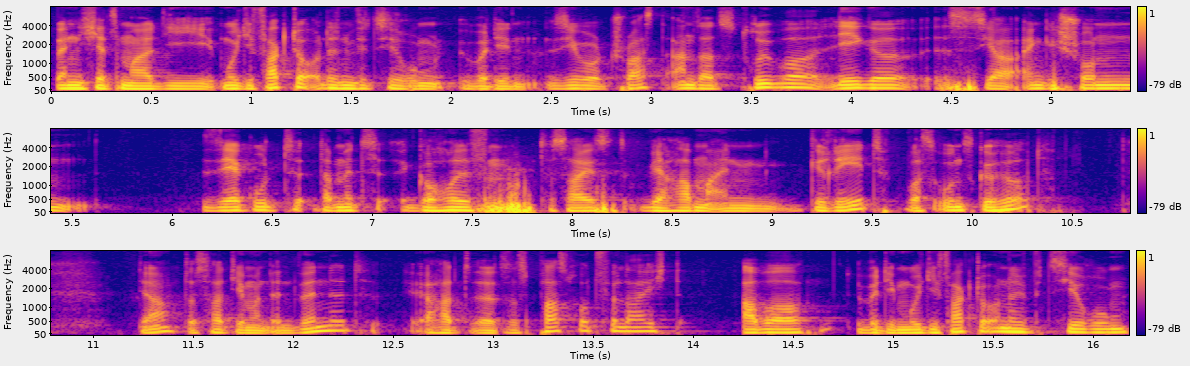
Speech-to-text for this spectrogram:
wenn ich jetzt mal die Multifaktor-Authentifizierung über den Zero-Trust-Ansatz drüber lege, ist es ja eigentlich schon sehr gut damit geholfen. Das heißt, wir haben ein Gerät, was uns gehört. Ja, das hat jemand entwendet. Er hat äh, das Passwort vielleicht, aber über die Multifaktor-Authentifizierung,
